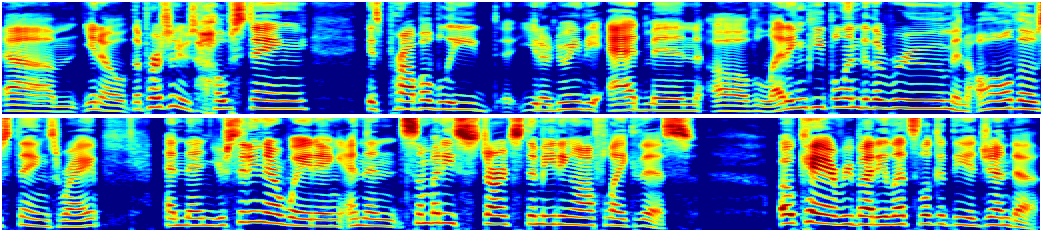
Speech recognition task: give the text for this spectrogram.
Um, you know the person who's hosting is probably you know doing the admin of letting people into the room and all those things right? And then you're sitting there waiting and then somebody starts the meeting off like this okay, everybody, let's look at the agenda.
